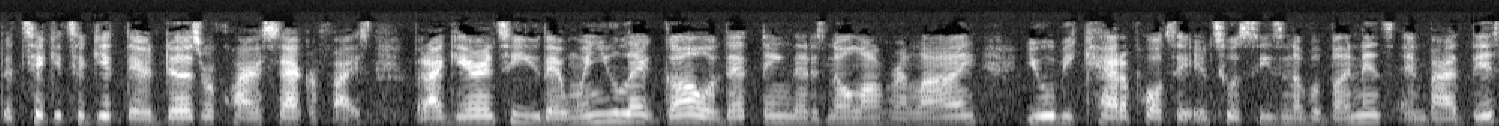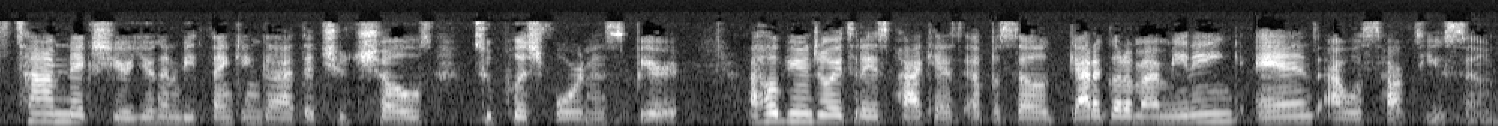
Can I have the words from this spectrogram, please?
the ticket to get there does require sacrifice. But I guarantee you that when you let go of that thing that is no longer in line, you will be catapulted into a season of abundance. And by this time next year, you're going to be thanking God that you chose to push forward in spirit. I hope you enjoyed today's podcast episode. Gotta go to my meeting, and I will talk to you soon.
